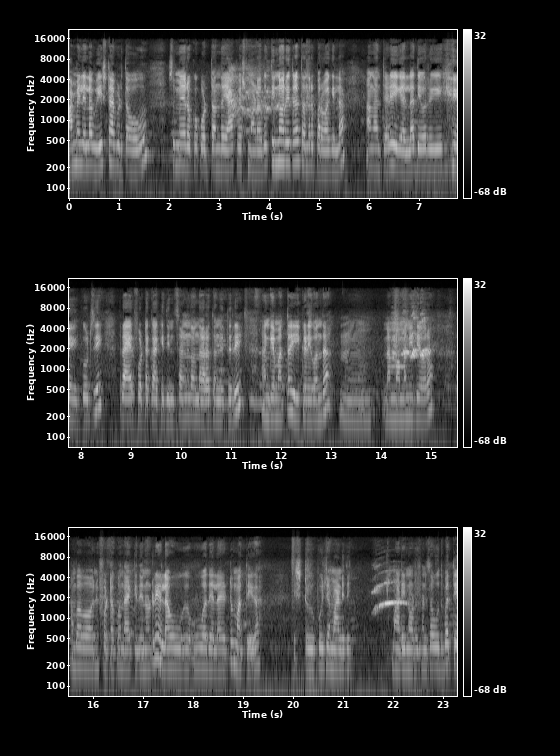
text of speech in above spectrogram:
ಆಮೇಲೆಲ್ಲ ವೇಸ್ಟ್ ಆಗಿಬಿಡ್ತಾವೆ ಅವು. ಸುಮ್ಮನೆ ರೊಕ್ಕ ಕೊಟ್ಟು ತಂದು ಯಾಕೆ ವೇಸ್ಟ್ ಮಾಡೋದು? ತಿನ್ನೋರಿದ್ರೆ ತಂದ್ರೆ ಪರವಾಗಿಲ್ಲ. ಹಂಗಂತೇಳಿ ಈಗ ಎಲ್ಲ ದೇವ್ರಿಗೆ ಕೂಡಿಸಿ ರಾಯರ್ ಫೋಟೋಕ್ಕೆ ಹಾಕಿದ್ದೀನಿ. ಸಣ್ಣದೊಂದು ಹಾರ ತಂದಿದ್ದಿರಿ. ಹಾಗೆ ಮತ್ತು ಈ ಕಡೆಗೊಂದು ನಮ್ಮ ಮನೆ ದೇವರ ಅಂಬಾಭವಾನಿ ಫೋಟೋಕ್ಕೊಂದು ಹಾಕಿದ್ದೀನಿ ನೋಡಿರಿ. ಎಲ್ಲ ಹೂವು, ಹೂವದೆಲ್ಲ ಇಟ್ಟು ಮತ್ತೀಗ ಇಷ್ಟು ಪೂಜೆ ಮಾಡಿದ್ವಿ ಮಾಡಿ ನೋಡ್ರಿ ಫ್ರೆಂಡ್ಸ ಉದ್ಬತ್ತಿ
